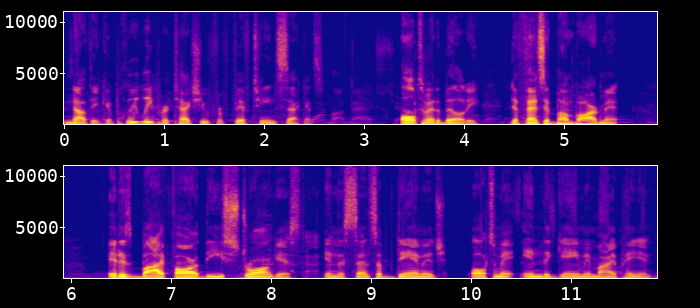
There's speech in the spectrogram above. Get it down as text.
Nothing. Completely protects you for 15 seconds. Ultimate ability, defensive bombardment. It is by far the strongest in the sense of damage ultimate in the game, in my opinion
